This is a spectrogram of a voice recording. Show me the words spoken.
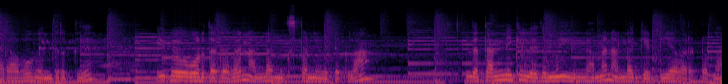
இறாவும் வெந்திருக்கு. இப்போ ஒரு தடவை நல்லா மிக்ஸ் பண்ணி விட்டுக்கலாம். இந்த தண்ணிகள் எதுவுமே இல்லாமல் நல்லா கெட்டியாக வரட்டுங்க.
